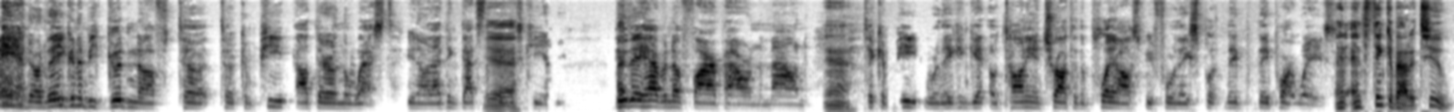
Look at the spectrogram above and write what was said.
man, are they going to be good enough to to compete out there in the West? You know, and I think that's the Yeah. biggest key. Do they have enough firepower on the mound Yeah. to compete where they can get Ohtani and Trout to the playoffs before they split they they part ways? And, and think about it too.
